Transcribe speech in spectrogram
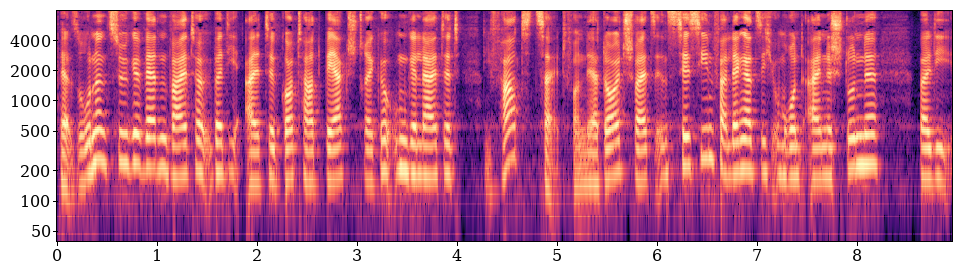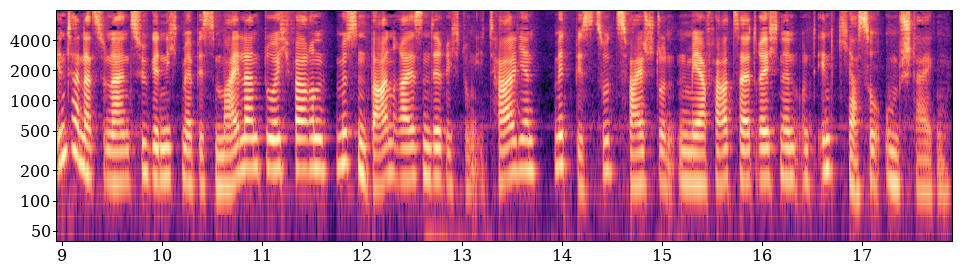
Personenzüge werden weiter über die alte Gotthard-Bergstrecke umgeleitet. Die Fahrtzeit von der Deutschschweiz ins Tessin verlängert sich um rund eine Stunde. Weil die internationalen Züge nicht mehr bis Mailand durchfahren, müssen Bahnreisende Richtung Italien mit bis zu zwei Stunden mehr Fahrzeit rechnen und in Chiasso umsteigen.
